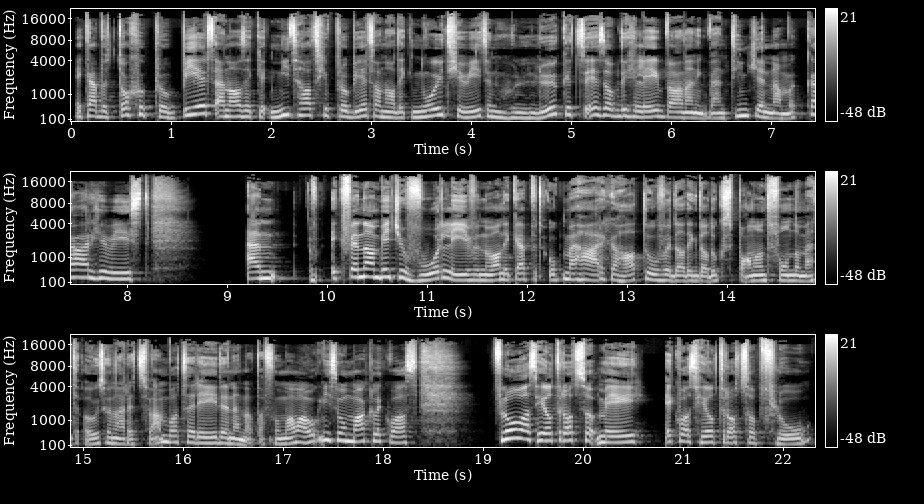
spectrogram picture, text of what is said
Ik heb het toch geprobeerd en als ik het niet had geprobeerd, dan had ik nooit geweten hoe leuk het is op de glijbaan. En ik ben tien keer naar elkaar geweest. En ik vind dat een beetje voorleven, want ik heb het ook met haar gehad over dat ik dat ook spannend vond om met de auto naar het zwembad te rijden en dat dat voor mama ook niet zo makkelijk was. Flo was heel trots op mij. Ik was heel trots op Flo.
